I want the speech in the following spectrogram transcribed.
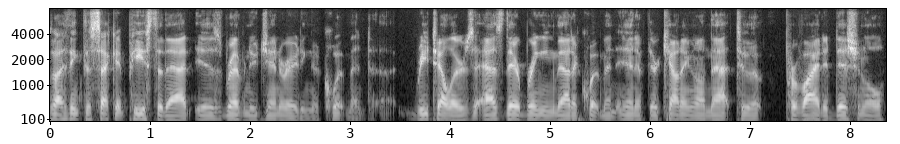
so I think the second piece to that is revenue generating equipment. Uh, retailers, as they're bringing that equipment in, if they're counting on that to provide additional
